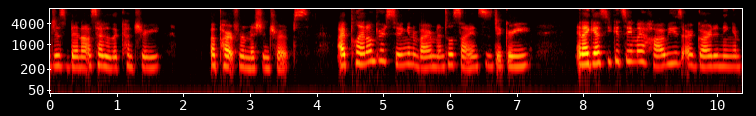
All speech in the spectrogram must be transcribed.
just been outside of the country apart from mission trips. I plan on pursuing an environmental sciences degree, and I guess you could say my hobbies are gardening and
